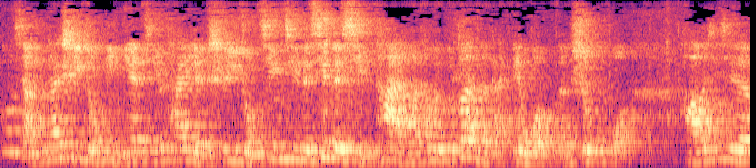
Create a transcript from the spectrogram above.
共享应该是一种理念，其实它也是一种经济的新的形态哈，它会不断的改变我们的生活。好，谢谢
